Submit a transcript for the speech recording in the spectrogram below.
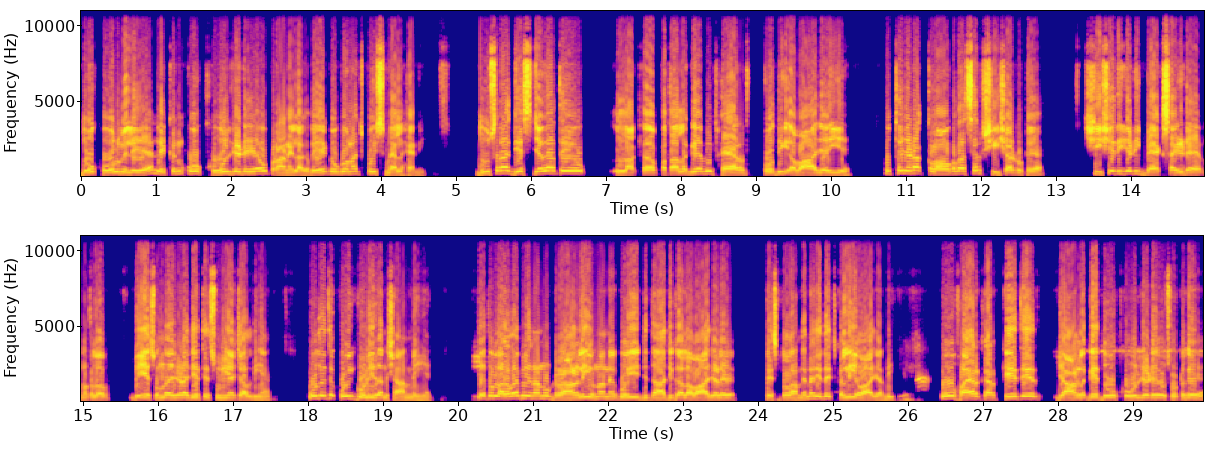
ਦੋ ਖੋਲ ਮਿਲੇ ਆ, ਲੇਕਿਨ ਉਹ ਖੋਲ ਜਿਹੜੇ ਆ ਉਹ ਪੁਰਾਣੇ ਲੱਗਦੇ ਆ ਕਿਉਂਕਿ ਉਹਨਾਂ 'ਚ ਕੋਈ ਸਮੈਲ ਹੈ ਨਹੀਂ। ਦੂਸਰਾ ਜਿਸ ਜਗ੍ਹਾ ਤੇ ਉਹ ਲੱਗ ਪਤਾ ਲੱਗਿਆ ਵੀ ਫਾਇਰ ਉਹਦੀ ਆਵਾਜ਼ ਆਈ ਹੈ, ਉੱਥੇ ਜਿਹੜਾ ਕਲੌਕ ਦਾ ਸਿਰਫ ਸ਼ੀਸ਼ਾ ਟੁੱਟਿਆ। ਸ਼ੀਸ਼ੇ ਦੀ ਜਿਹੜੀ ਬੈਕ ਸਾਈਡ ਹੈ ਮਤਲਬ ਬੇਸ ਹੁੰਦਾ ਜਿਹੜਾ ਜਿਹਦੇ ਤੇ ਸੂਈਆਂ ਚੱਲਦੀਆਂ ਉਹਦੇ ਤੇ ਕੋਈ ਗੋਲੀ ਦਾ ਨਿਸ਼ਾਨ ਨਹੀਂ ਹੈ। ਇਹ ਤੋਂ ਲੱਗਦਾ ਵੀ ਇਹਨਾਂ ਨੂੰ ਡਰਾਉਣ ਲਈ ਉਹਨਾਂ ਨੇ ਕੋਈ ਜਿੱਦਾਂ ਅੱਜ ਕੱਲ ਆਵਾਜ਼ ਵਾਲੇ ਪਿਸਟਲ ਆਉਂਦੇ ਨਾ ਜਿਹਦੇ ਚ ਕੱਲੀ ਆਵਾਜ਼ ਆਉਂਦੀ। ਉਹ ਫਾਇਰ ਕਰਕੇ ਤੇ ਜਾਣ ਲੱਗੇ ਦੋ ਖੋਲ ਜਿਹੜੇ ਉਹ ਸੁੱਟ ਗਏ।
